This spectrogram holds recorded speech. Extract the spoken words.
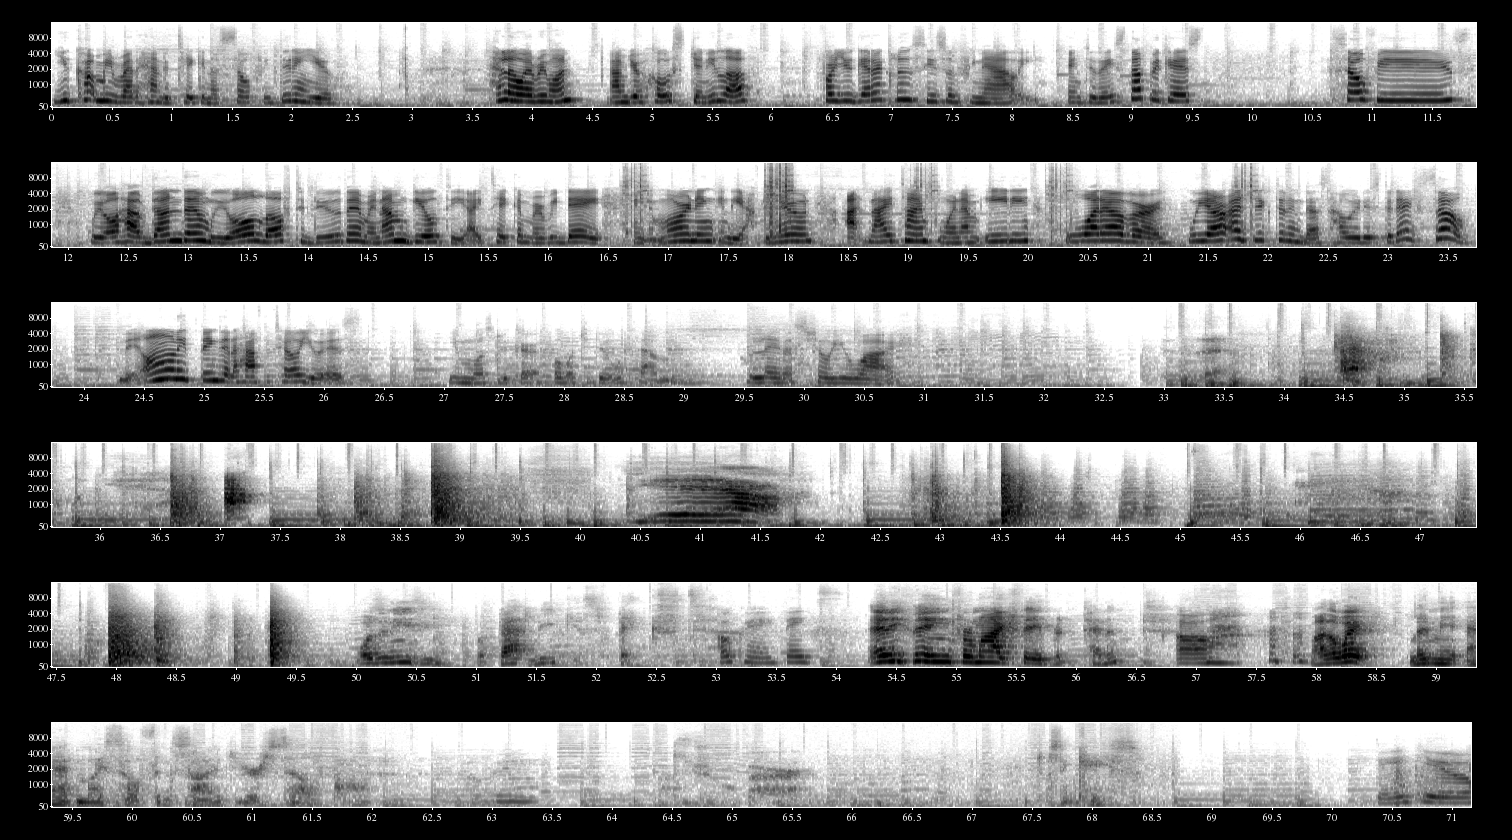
You caught me red-handed taking a selfie, didn't you? Hello everyone, I'm your host Jenny Love for You Get a Clue season finale. And today's topic is selfies. We all have done them, we all love to do them, and I'm guilty. I take them every day, in the morning, in the afternoon, at nighttime, when I'm eating, whatever. We are addicted and that's how it is today. So, the only thing that I have to tell you is, you must be careful what you do with them. Let us show you why. Yeah! Wasn't easy, but that leak is fixed. Okay, thanks. Anything for my favorite tenant? Oh. By the way, let me add myself inside your cell phone. okay. Super. Just in case. Thank you.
